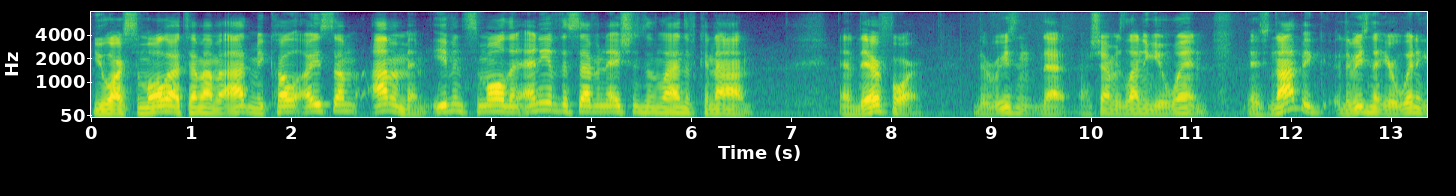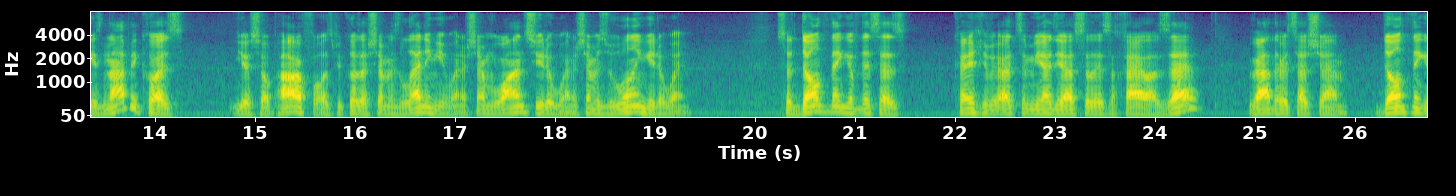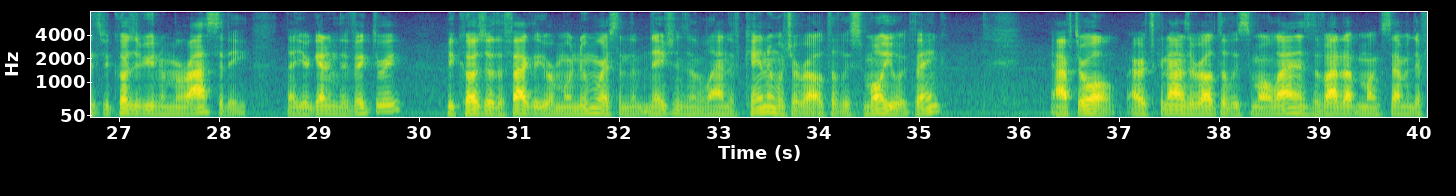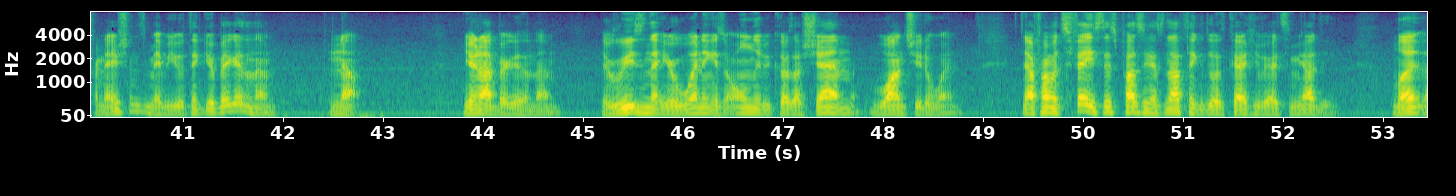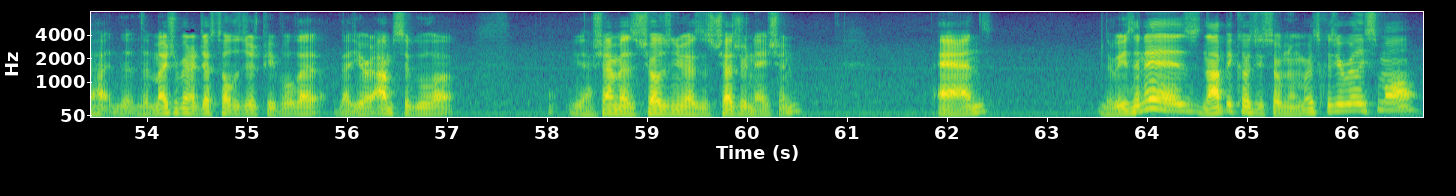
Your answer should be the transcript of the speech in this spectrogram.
You are smaller, atem ha'ma'at mikol oisam amamim, even smaller than any of the seven nations in the land of Canaan. And therefore, the reason that Hashem is letting you win is not big. The reason that you're winning is not because you're so powerful. It's because Hashem is letting you win. Hashem wants you to win. Hashem is willing you to win. So don't think of this as rather it's Hashem. Don't think it's because of your numerosity that you're getting the victory, because of the fact that you are more numerous than the nations in the land of Canaan, which are relatively small, you would think. After all, Eretz Canaan is a relatively small land. It's divided up among seven different nations. Maybe you would think you're bigger than them. No. You're not bigger than them. The reason that you're winning is only because Hashem wants you to win. Now, from its face, this pasuk has nothing to do with Kaichi V'etzim Yadi. The, the Moshe just told the Jewish people that, that you're Am Segula. Hashem has chosen you as his treasured nation. And the reason is not because you're so numerous, because you're really small.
